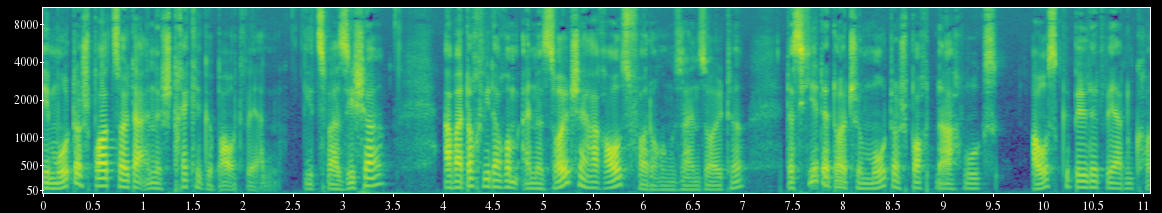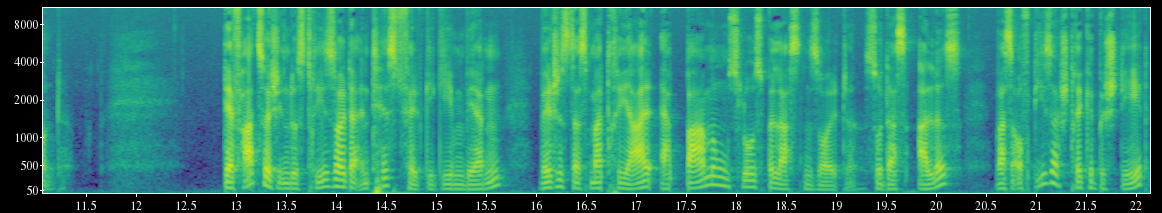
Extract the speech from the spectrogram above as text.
Dem Motorsport sollte eine Strecke gebaut werden, die zwar sicher, aber doch wiederum eine solche Herausforderung sein sollte, dass hier der deutsche Motorsportnachwuchs ausgebildet werden konnte. Der Fahrzeugindustrie sollte ein Testfeld gegeben werden, welches das Material erbarmungslos belasten sollte, sodass alles, was auf dieser Strecke besteht,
